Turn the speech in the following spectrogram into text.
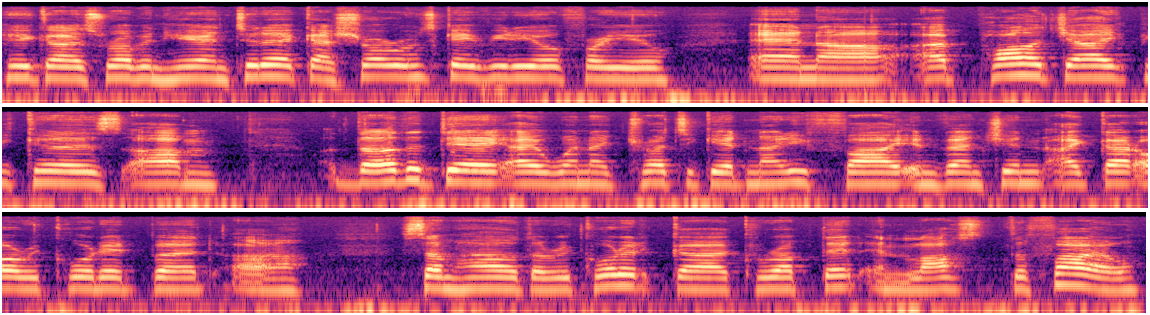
Hey guys, Robin here, and today I got a short RuneScape video for you. And uh, I apologize because um, the other day, I when I tried to get 95 invention, I got all recorded, but uh, somehow the recorded got corrupted and lost the file.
